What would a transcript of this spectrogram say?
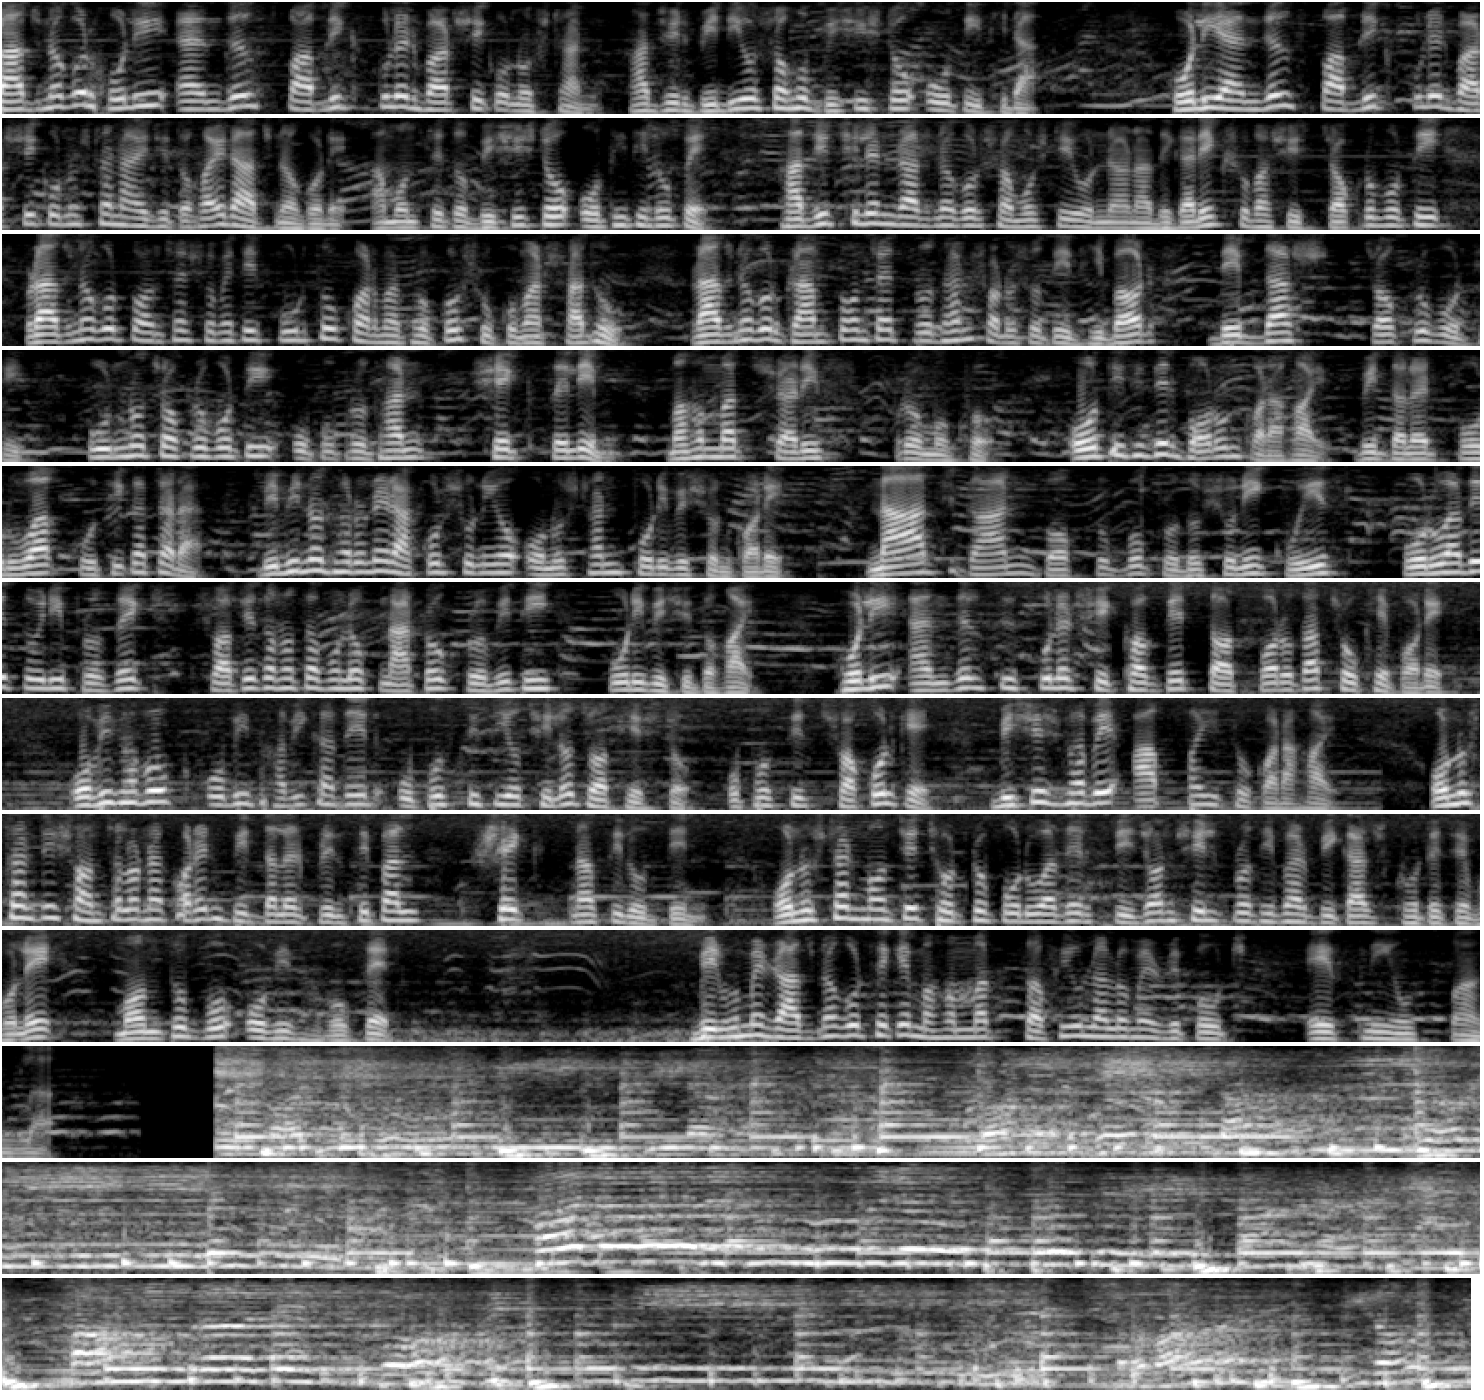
Rajnagar Holi Angeles public স্কুলের বার্ষিক অনুষ্ঠান। হাজির ভিডিও সহ বিশিষ্ট অতিথিরা। হোলি অ্যাঞ্জেলস পাবলিক স্কুলের বার্ষিক অনুষ্ঠান আয়োজিত হয় রাজনগরে। আমন্ত্রিত বিশিষ্ট অতিথি রূপে হাজির ছিলেন রাজনগর সমষ্টি উন্নয়ন আধিকারিক সুভাষিস চক্রবর্তী, রাজনগর পঞ্চায়েত সমিতির পূর্ত কর্মাধ্যক্ষ সুকুমার সাধু, রাজনগর গ্রাম পঞ্চায়েত প্রধান সরস্বতী ধীবর, দেবদাস চক্রবর্তী, পূর্ণ চক্রবর্তী উপপ্রধান শেখ সেলিম, মোহাম্মদ শরীফ প্রমুখ। অতিথিদের বরণ করা হয়। বিদ্যালয়ের পড়ুয়া, কচিকাচারা বিভিন্ন ধরনের আকর্ষণীয় অনুষ্ঠান পরিবেশন করে। নাচ, গান, বক্তব্য, প্রদর্শনী, কুইজ, পড়ুয়াদের তৈরি প্রজেক্ট, সচেতনতামূলক নাটক প্রভৃতি পরিবেশিত হয়। হোলি অ্যাঞ্জেলস স্কুলের শিক্ষকদের তৎপরতা চোখে পড়ে। অভিভাবক, অভিভাবিকাদের উপস্থিতিও ছিল যথেষ্ট। উপস্থিত সকলকে বিশেষভাবে আপ্যায়িত করা হয়। অনুষ্ঠানটি সঞ্চালনা করেন বিদ্যালয়ের প্রিন্সিপাল শেখ নাসির উদ্দিন। অনুষ্ঠান মঞ্চে ছোট্ট পড়ুয়াদের সৃজনশীল প্রতিভার বিকাশ ঘটেছে বলে মন্তব্য অভিভাবকদের। বীরভূমের রাজনগর থেকে মোহাম্মদ সাফিউল আলমের রিপোর্ট, এস নিউজ বাংলা। হাজার আমরা যে পথে চলি সবার বিরোধী।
